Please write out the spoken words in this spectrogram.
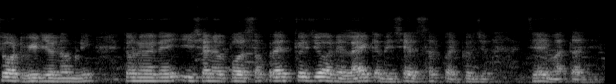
શોર્ટ વીડિયો નામની. તો એને એ ચેનલ પર સબસ્ક્રાઈબ કરજો અને લાઈક અને શેર સબસ્ક્રાઈબ કરજો. જય માતાજી.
